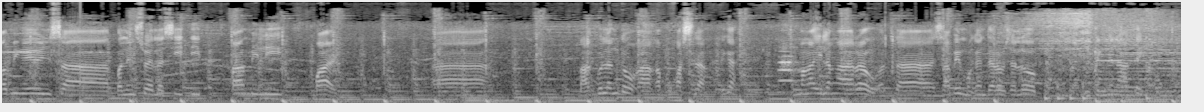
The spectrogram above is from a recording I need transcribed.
kami ngayon sa Valenzuela City Family Park. Ah, bago lang to, kakabukas lang. Teka, mga ilang araw at ah, sabi maganda raw sa loob. Titingnan natin kung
